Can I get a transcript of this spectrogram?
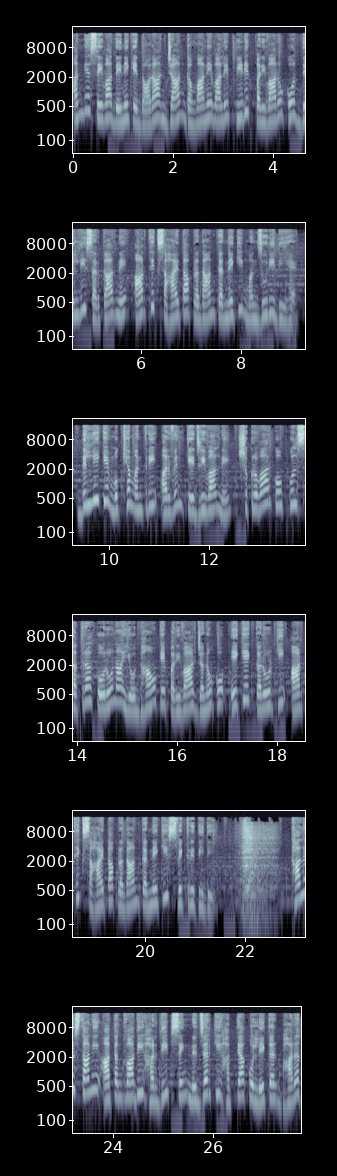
अन्य सेवा देने के दौरान जान गंवाने वाले पीड़ित परिवारों को दिल्ली सरकार ने आर्थिक सहायता प्रदान करने की मंजूरी दी है। दिल्ली के मुख्यमंत्री अरविंद केजरीवाल ने शुक्रवार को कुल 17 कोरोना योद्धाओं के परिवार जनों को एक एक करोड़ की आर्थिक सहायता प्रदान करने की स्वीकृति दी। खालिस्तानी आतंकवादी हरदीप सिंह निज्जर की हत्या को लेकर भारत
